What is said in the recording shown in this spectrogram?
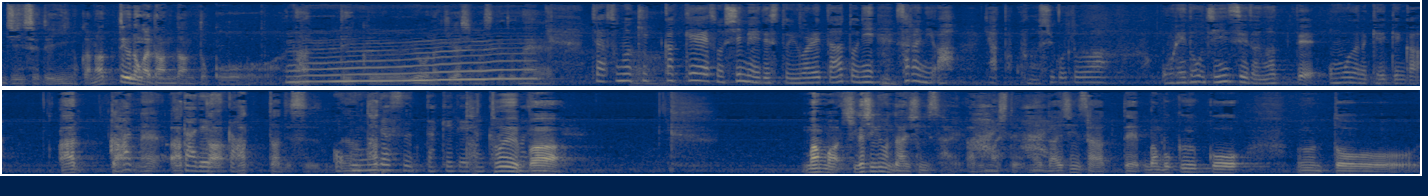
人生でいいのかなっていうのがだんだんとこうなっていくような気がしますけどね。じゃあそのきっかけその使命ですと言われた後に、うん。さらにあやっぱこの仕事は俺の人生だなって思うような経験があったね。あったですか？あった。です。思い出すだけで例えばまあまあ東日本大震災ありましたよね、はいはい。大震災あって、まあ、僕こううんと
